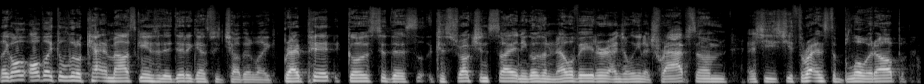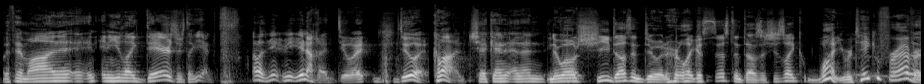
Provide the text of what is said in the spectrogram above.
Like all, all like the little cat and mouse games that they did against each other. Like Brad Pitt goes to this construction site and he goes on an elevator. Angelina traps him and she she threatens to blow it up with him on it. And, and he like dares her. He's like, yeah, pff, I don't, you- you're not gonna do it. Do it. Come on, chicken. And then No, well, she doesn't do it. Her like assistant does it. She's like, "What? You were taking forever."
